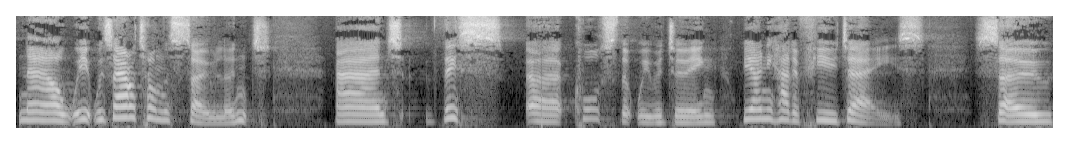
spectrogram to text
Now, it was out on the Solent, and this uh, course that we were doing, we only had a few days. So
